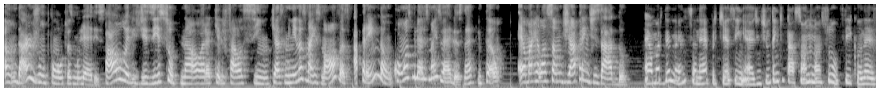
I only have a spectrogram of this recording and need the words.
a andar junto com outras mulheres. Paulo, ele diz isso na hora que ele fala assim, que as meninas mais novas aprendam com as mulheres mais velhas, né? Então, é uma relação de aprendizado. É uma ordenança, né? Porque assim, é, a gente não tem que estar só no nosso ciclo, né?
